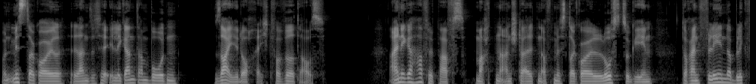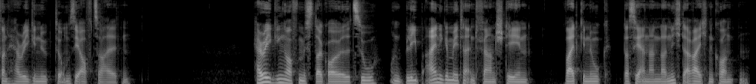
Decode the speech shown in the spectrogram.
und Mr. Goyle landete elegant am Boden, sah jedoch recht verwirrt aus. Einige Hufflepuffs machten Anstalten, auf Mr. Goyle loszugehen, doch ein flehender Blick von Harry genügte, um sie aufzuhalten. Harry ging auf Mr. Goyle zu und blieb einige Meter entfernt stehen, weit genug, dass sie einander nicht erreichen konnten.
